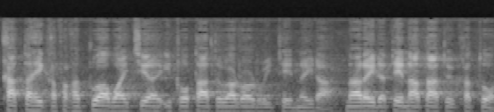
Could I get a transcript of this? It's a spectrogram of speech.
Ka tahi ka whakapua waitia i tō tātou aroaro i tēnei rā. Nā reira, tēnā tātou katoa.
